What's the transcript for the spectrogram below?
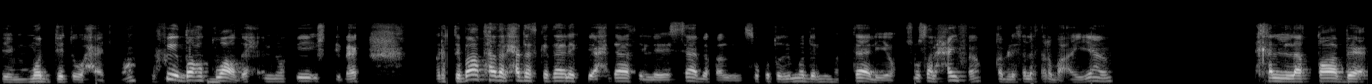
في مدته وحجمه. وفي ضغط واضح إنه في اشتباك ارتباط هذا الحدث كذلك بأحداث السابقة سقوط المدن المتتالية خصوصا حيفا قبل ثلاث أربع أيام خلى الطابع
